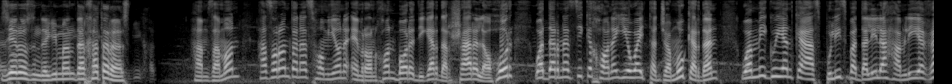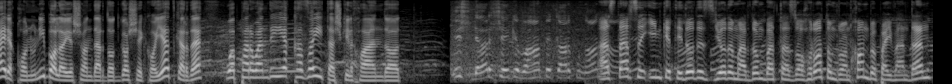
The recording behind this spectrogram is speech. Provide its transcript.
زیرا زندگی من در خطر است. همزمان هزاران تن از حامیان امران خان بار دیگر در شهر لاهور و در نزدیک خانه وی تجمع کردند و می‌گویند که از پلیس به دلیل حمله غیر قانونی بالایشان در دادگاه شکایت کرده و پرونده قضایی تشکیل خواهند داد. از ترس اینکه تعداد زیاد مردم به تظاهرات عمران خان بپیوندند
